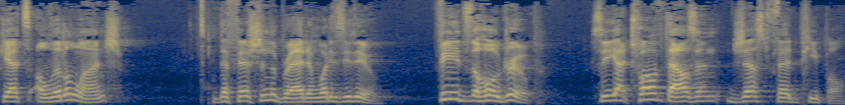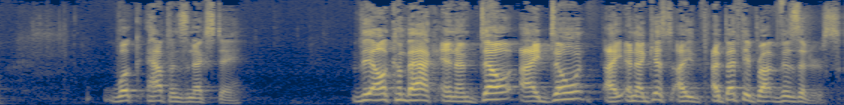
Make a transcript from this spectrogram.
gets a little lunch, the fish and the bread, and what does he do? Feeds the whole group. So you got 12,000 just fed people what happens the next day? They all come back, and I'm doubt, I don't, I, and I guess I, I bet they brought visitors.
